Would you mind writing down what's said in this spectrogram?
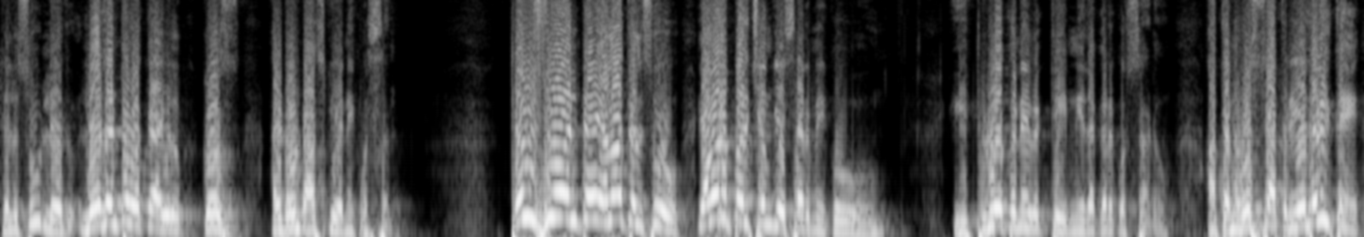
తెలుసు? లేదు. లేదంటే okay I will close. I don't ask you any question. తెలుసు అంటే ఎలా తెలుసు? ఎవరు పరిచయం చేశారు మీకు? ఈ త్రిలోక్ అనే వ్యక్తి మీ దగ్గరకు వస్తాడు. అతను వస్తే అతను ఏదడిగితే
